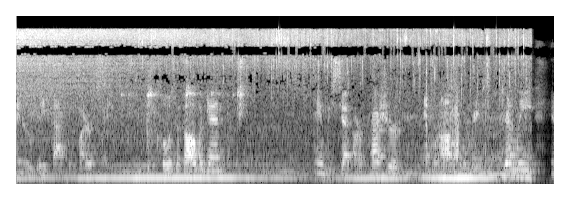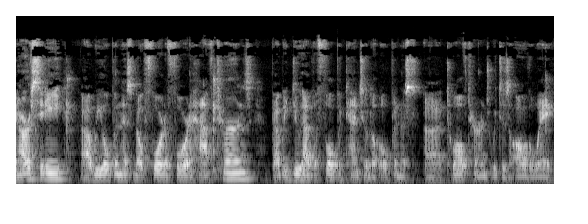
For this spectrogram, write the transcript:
and are right back to. We just close the valve again, and we set our pressure, and we're off to the races. Generally, in our city, uh, we open this about four to four and a half turns, but we do have the full potential to open this uh, 12 turns, which is all the way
